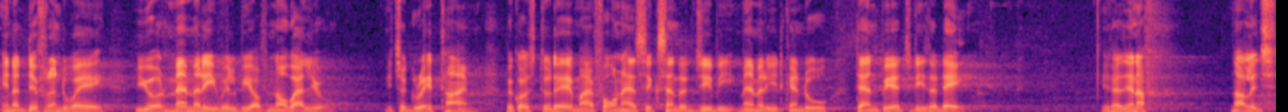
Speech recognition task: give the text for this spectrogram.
in a different way, your memory will be of no value. It's a great time. Because today my phone has 600 GB memory, it can do ten PhDs a day. It has enough knowledge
